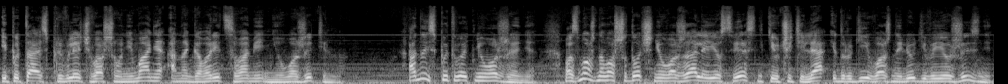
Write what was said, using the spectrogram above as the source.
и пытаясь привлечь ваше внимание, она говорит с вами неуважительно. Она испытывает неуважение. Возможно, ваша дочь не уважали ее сверстники, учителя и другие важные люди в ее жизни.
